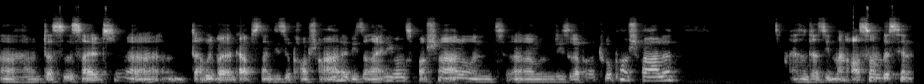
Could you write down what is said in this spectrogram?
Äh, das ist halt, äh, darüber gab es dann diese Pauschale, diese Reinigungspauschale und ähm, diese Reparaturpauschale. Also da sieht man auch so ein bisschen.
